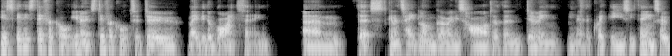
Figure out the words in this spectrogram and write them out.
it's, it is difficult. You know, it's difficult to do maybe the right thing. Um, that's going to take longer and is harder than doing, you know, the quick, easy thing. So,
